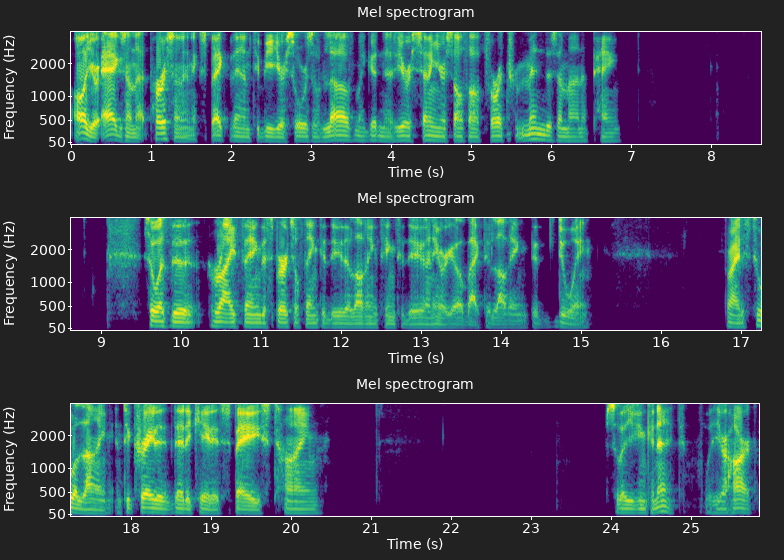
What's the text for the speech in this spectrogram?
all your eggs on that person and expect them to be your source of love, my goodness, you're setting yourself up for a tremendous amount of pain. So, what's the right thing, the spiritual thing to do, the loving thing to do? And here we go back to loving, to doing. Right? It's to align and to create a dedicated space, time, so that you can connect with your heart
